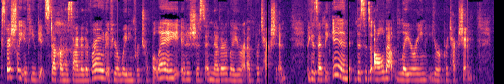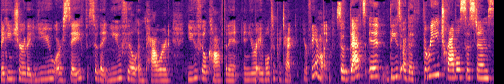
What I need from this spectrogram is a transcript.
especially if you get stuck on the side of the road, if you're waiting for AAA, it is just another layer of protection. Because at the end, this is all about layering your protection, making sure that you are safe so that you feel empowered, you feel confident, and you're able to protect your family. So that's it. These are the three travel systems.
